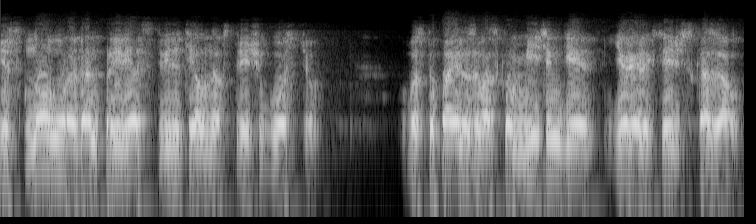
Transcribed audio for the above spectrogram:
И снова ураган приветствий летел навстречу гостю. Выступая на заводском митинге, Юрий Алексеевич сказал,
